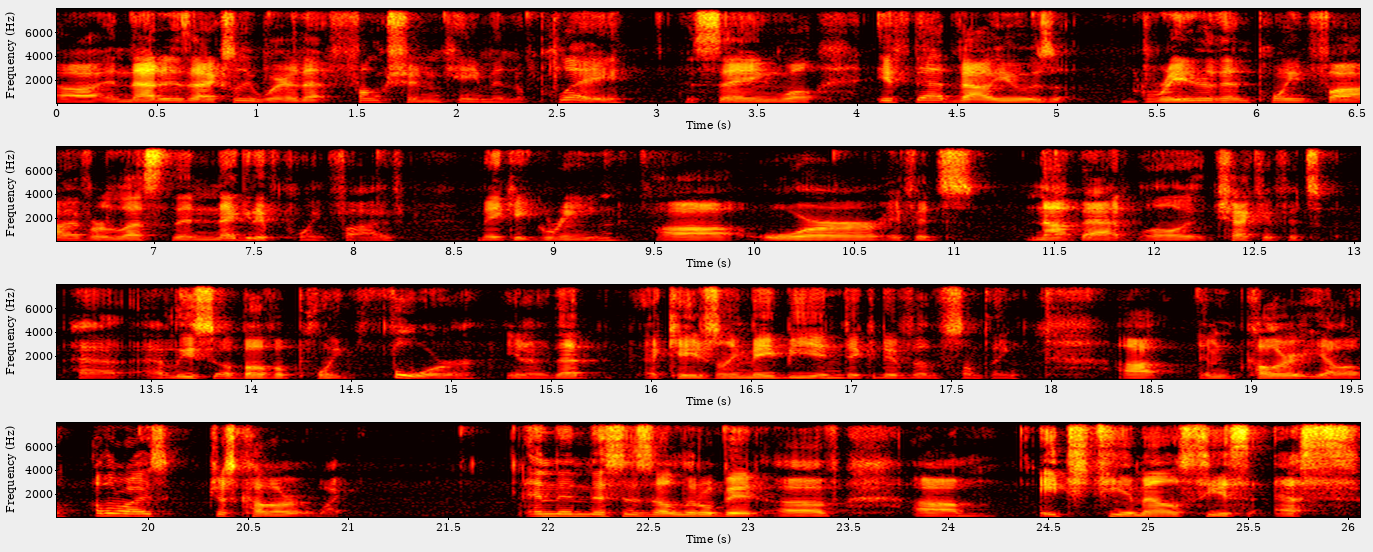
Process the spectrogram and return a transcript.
Uh, and that is actually where that function came into play, is saying, well, if that value is greater than 0.5 or less than negative 0.5, make it green. Uh, or if it's not that, well, check if it's uh, at least above a 0.4, you know, that occasionally may be indicative of something, uh, and color it yellow. Otherwise, just color it white. And then this is a little bit of um, HTML, CSS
